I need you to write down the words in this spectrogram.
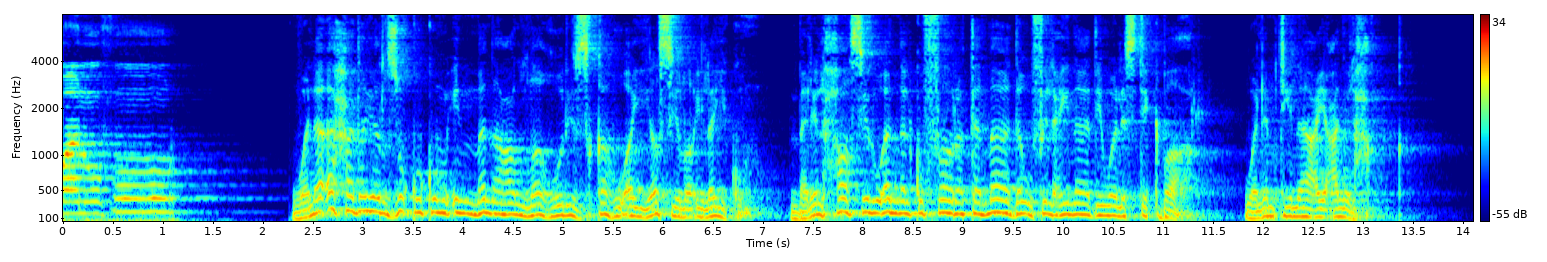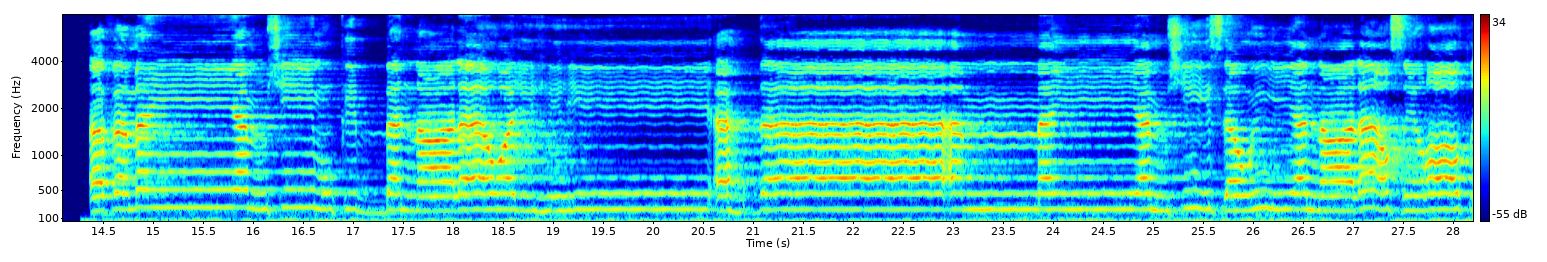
ونفور ولا أحد يرزقكم إن منع الله رزقه أن يصل إليكم. بل الحاصل أن الكفار تمادوا في العناد والاستكبار والامتناع عن الحق. أفمن يمشي مكبا على وجهه أهدى من يمشي سويا على صراط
